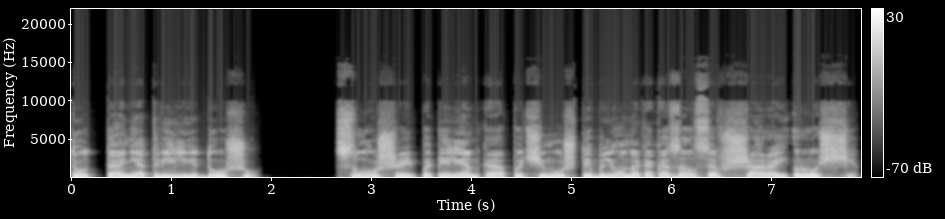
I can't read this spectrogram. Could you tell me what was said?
Тут-то они отвели душу. «Слушай, Попеленко, а почему ж ты, бленок, оказался в шарой роще?»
